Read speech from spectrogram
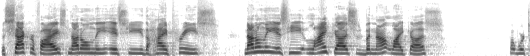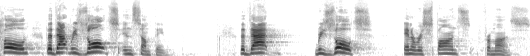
the sacrifice, not only is he the high priest, not only is he like us, but not like us, but we're told that that results in something. That that results in a response from us.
